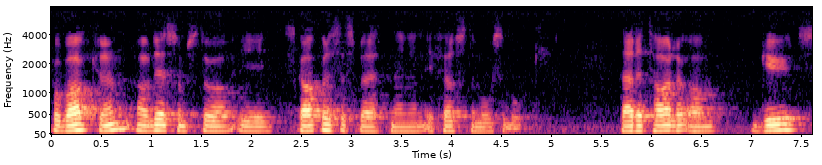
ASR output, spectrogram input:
på bakgrunn av det som står i skapelsesberetningen i Første Mosebok, der det taler om Guds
